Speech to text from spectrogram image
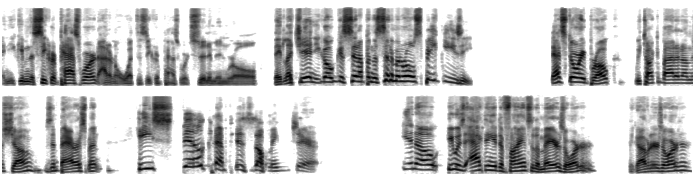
and you give him the secret password. I don't know what the secret password, cinnamon roll. They let you in. You go sit up in the cinnamon roll speakeasy. That story broke. We talked about it on the show. It was embarrassment. He still kept his zoning chair. You know, he was acting in defiance of the mayor's order, the governor's order.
